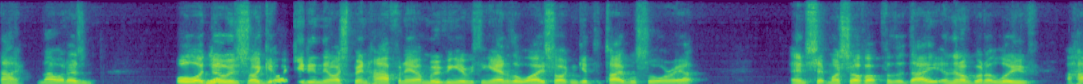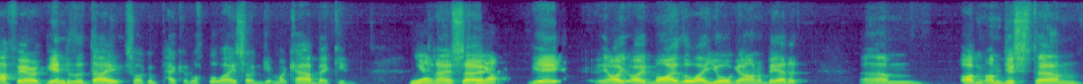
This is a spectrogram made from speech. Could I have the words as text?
No, no, it hasn't. All I do Yeah. is I get I get in there, I spend half an hour moving everything out of the way so I can get the table saw out and set myself up for the day. And then I've got to leave a half hour at the end of the day so I can pack it all away so I can get my car back in. Yeah. You know, so yep. yeah, you know, I, I admire the way you're going about it. Um, I'm, I'm just, um,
